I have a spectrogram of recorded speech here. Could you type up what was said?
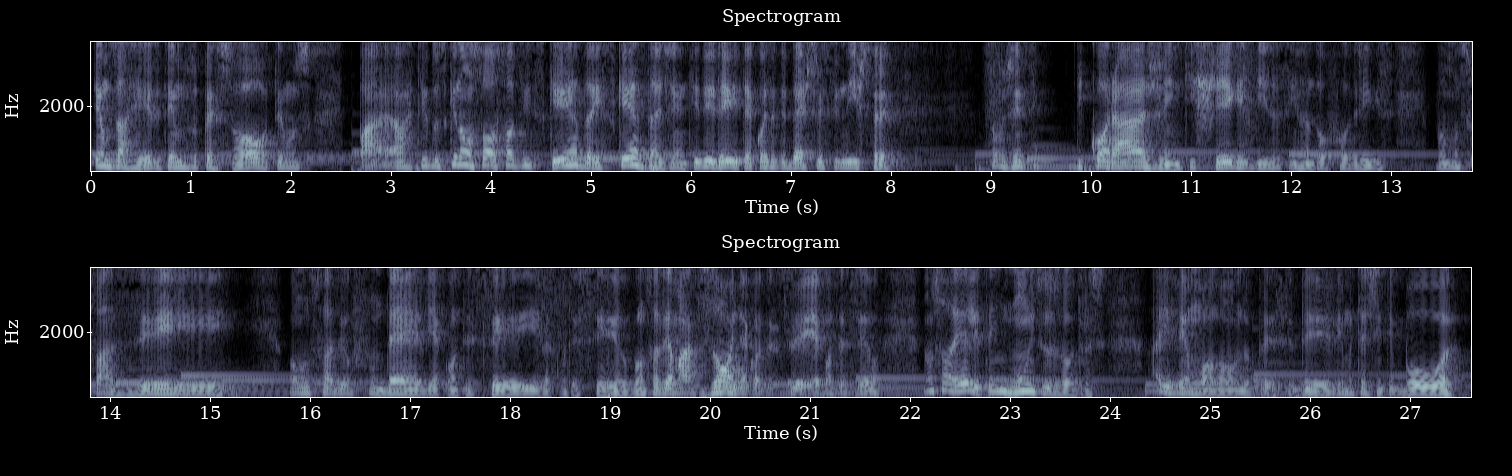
temos a rede, temos o PSOL, temos partidos que não são só de esquerda, esquerda, gente, direita é coisa de destra e sinistra. São gente de coragem que chega e diz assim, Randolfo Rodrigues, vamos fazer, vamos fazer o Fundeb acontecer, ele aconteceu. Vamos fazer a Amazônia acontecer, e aconteceu. Não só ele, tem muitos outros. Aí vem o Molon do PSB, vem muita gente boa,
